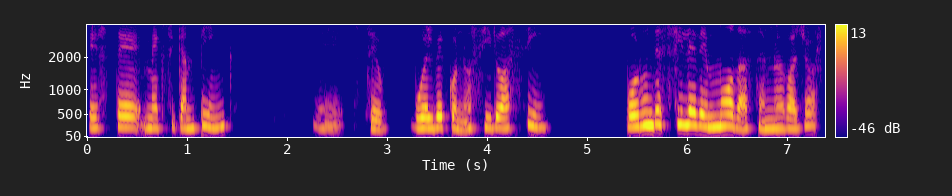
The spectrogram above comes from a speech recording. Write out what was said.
Este Mexican Pink eh, se vuelve conocido así por un desfile de modas en Nueva York,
